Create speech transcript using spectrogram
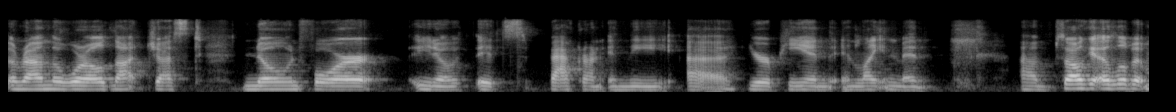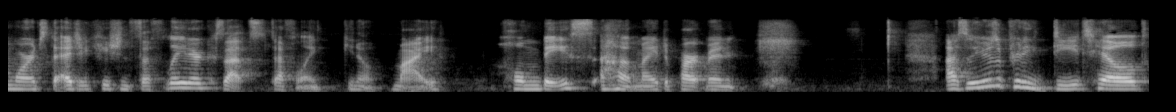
around the world, not just known for you know its background in the uh, European Enlightenment. Um, so I'll get a little bit more into the education stuff later because that's definitely you know my home base, uh, my department. Uh, so here's a pretty detailed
